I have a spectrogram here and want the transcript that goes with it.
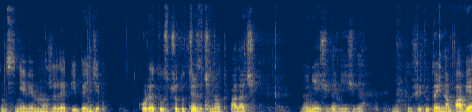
Więc nie wiem, może lepiej będzie. Kurde, tu z przodu też zaczyna odpadać. No nieźle, nieźle. No To się tutaj nabawię.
